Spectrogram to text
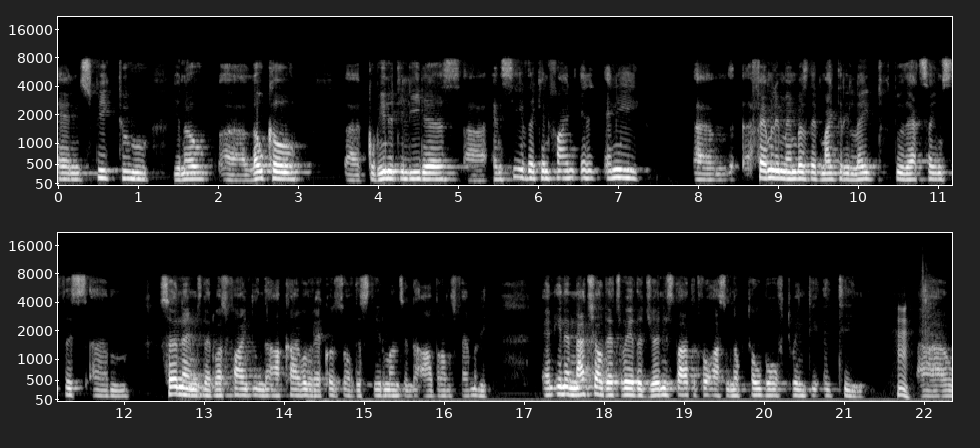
and speak to, you know, uh, local uh, community leaders uh, and see if they can find any um, family members that might relate to that same this, um, surnames that was found in the archival records of the Stuurmans and the Abrams family. And in a nutshell, that's where the journey started for us in October of 2018. Hmm. Uh,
